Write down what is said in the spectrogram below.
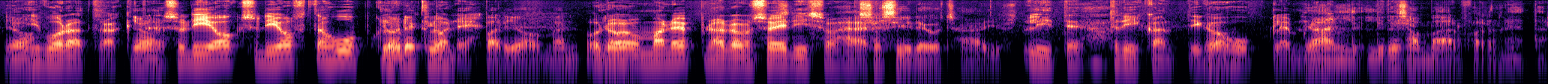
Ja. i våra trakter, Ja. så de är, också, de är ofta Ja, hopklumpade. är klumpar, ja. Men, Och då, ja, om man öppnar dem så är de så här så ser det ut så här just. lite trekantiga Ja. hopklämda. Jag har li- lite samma erfarenheter.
